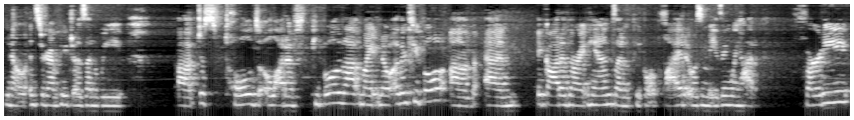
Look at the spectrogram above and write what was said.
you know, Instagram pages, and we uh, just told a lot of people that might know other people, um, and it got in the right hands, and people applied. It was amazing. We had 30,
